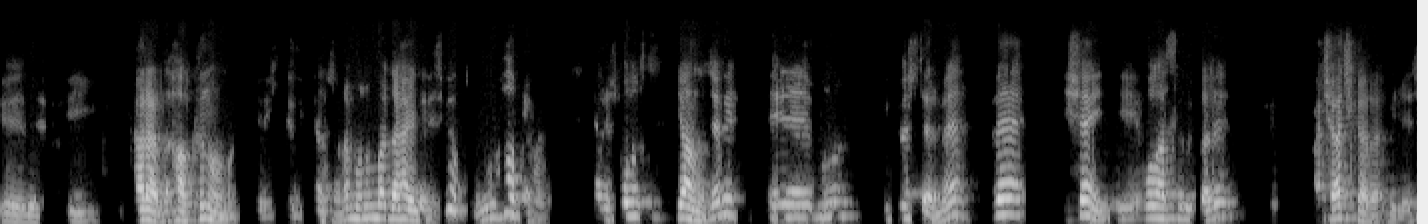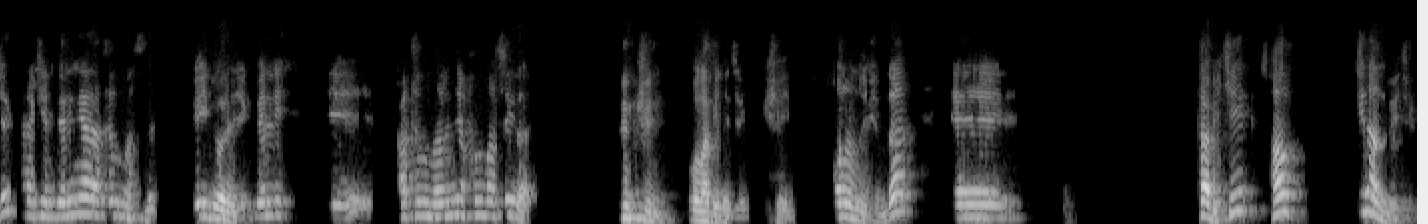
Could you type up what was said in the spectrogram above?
eee, iii, karar da halkın olması gerekir dedikten sonra bunun daha ilerisi yoktur. Bunu halk yapacak. Yani solun yalnızca bir, eee, bunu gösterme ve şey, eee, olasılıkları açığa çıkarabilecek hareketlerin yaratılması ve ideolojik belli, eee, atılımların yapılmasıyla mümkün olabilecek bir şeydir. Onun dışında, eee tabii ki halk inanmayacak.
